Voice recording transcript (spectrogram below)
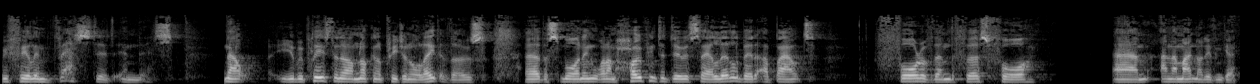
We feel invested in this. Now, you'll be pleased to know I'm not going to preach on all eight of those uh, this morning. What I'm hoping to do is say a little bit about four of them, the first four, um, and I might not even get,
